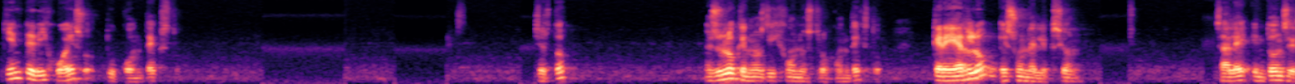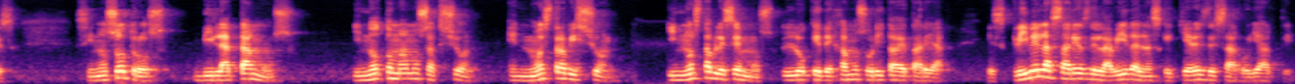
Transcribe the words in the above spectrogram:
¿Quién te dijo eso? Tu contexto. ¿Cierto? Eso es lo que nos dijo nuestro contexto. Creerlo es una elección. ¿Sale? Entonces, si nosotros dilatamos y no tomamos acción en nuestra visión y no establecemos lo que dejamos ahorita de tarea, escribe las áreas de la vida en las que quieres desarrollarte.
